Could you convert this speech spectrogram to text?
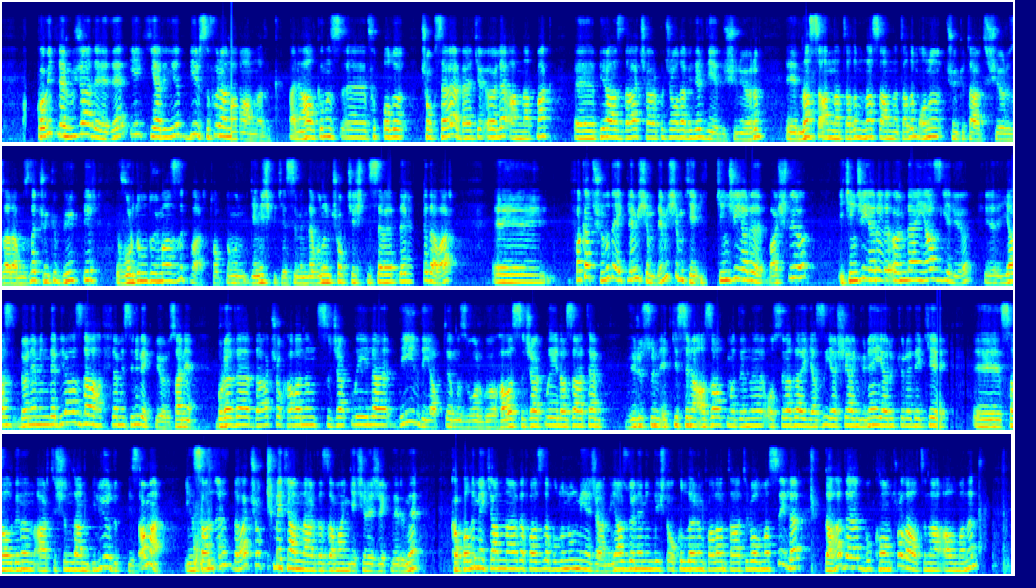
Covid ile mücadelede ilk yarıyı 1-0 ön tamamladık. Hani halkımız e, futbolu çok sever belki öyle anlatmak e, biraz daha çarpıcı olabilir diye düşünüyorum. E, nasıl anlatalım, nasıl anlatalım onu çünkü tartışıyoruz aramızda. Çünkü büyük bir vurdum duymazlık var toplumun geniş bir kesiminde. Bunun çok çeşitli sebepleri de var. E, fakat şunu da eklemişim. Demişim ki ikinci yarı başlıyor. İkinci yarı önden yaz geliyor. E, yaz döneminde biraz daha hafiflemesini bekliyoruz. Hani burada daha çok havanın sıcaklığıyla değildi yaptığımız vurgu. Hava sıcaklığıyla zaten virüsün etkisini azaltmadığını, o sırada yazı yaşayan Güney Yarıküre'deki e, salgının artışından biliyorduk biz. Ama insanların daha çok mekanlarda zaman geçireceklerini, kapalı mekanlarda fazla bulunulmayacağını, yaz döneminde işte okulların falan tatil olmasıyla daha da bu kontrol altına almanın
